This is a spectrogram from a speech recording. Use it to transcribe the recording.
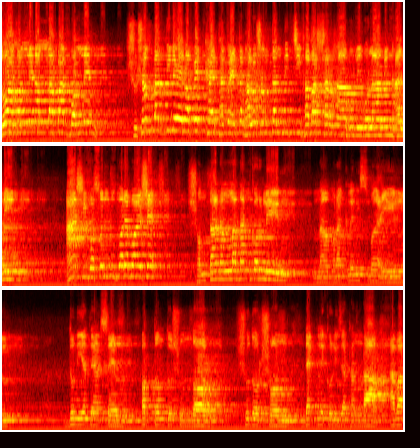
দোয়া করলেন, আল্লাহ পাক বললেন সুসংবাদ দিলেন, অপেক্ষায় থাকো, একটা ভালো সন্তান দিচ্ছি ফাবার সারনা হবি গোলামিন হালিম। আশি বছরের উপরে বয়সে সন্তান আল্লাহ দান করলেন, নাম রাখলেন ইসমাইল দুনিয়াতে আসছেন অত্যন্ত সুন্দর। সুদর্শন, দেখলে কলিজা ঠান্ডা, আবার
